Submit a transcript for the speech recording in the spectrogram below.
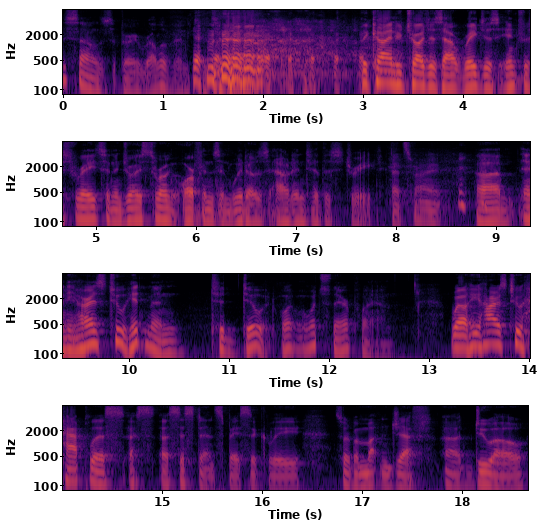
this sounds very relevant. the kind who charges outrageous interest rates and enjoys throwing orphans and widows out into the street. That's right. Um, and he hires two hitmen to do it. What, what's their plan? Well, he hires two hapless as- assistants, basically, sort of a Mutt and Jeff uh, duo,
